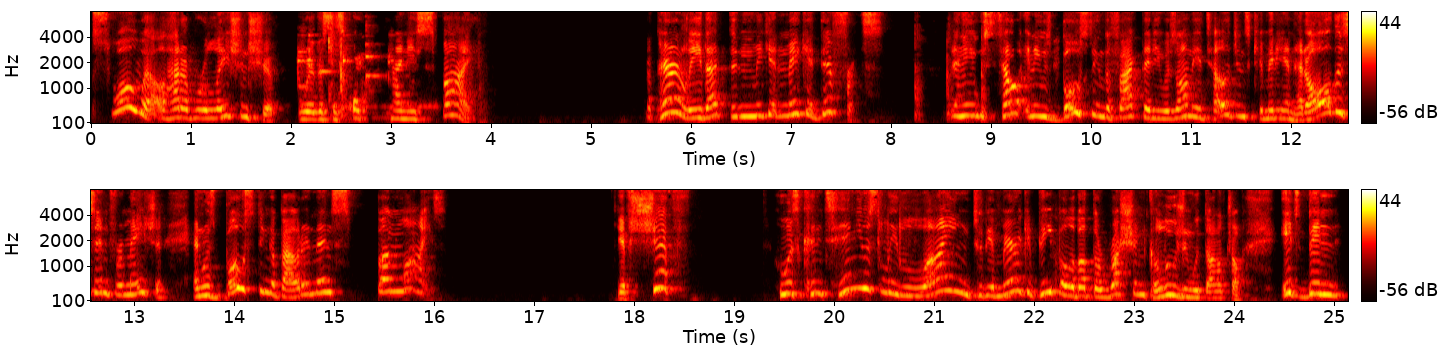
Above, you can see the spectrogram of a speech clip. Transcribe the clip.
Swalwell had a relationship with a suspected Chinese spy. Apparently, that didn't make it make a difference. And he was telling, and he was boasting the fact that he was on the intelligence committee and had all this information and was boasting about it and then spun lies. If Schiff, who is continuously lying to the American people about the Russian collusion with Donald Trump, it's been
